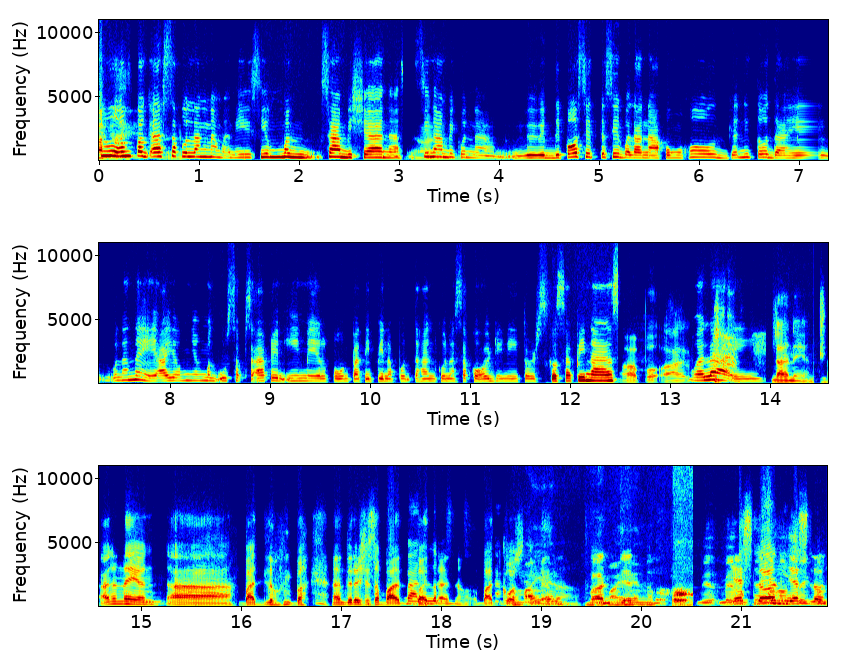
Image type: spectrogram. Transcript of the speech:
So, ang pag-asa ko lang naman is yung magsabi siya na sinabi ko na we will deposit kasi wala na akong hold ganito dahil wala na eh ayaw niyang mag-usap sa akin email phone pati pinapuntahan ko na sa coordinators ko sa Pinas Apo, ah, wala eh na na yun. Ano na yun? Ah, bad loan ba? Nandun na siya sa bad, Bad bad, ano, bad customer. Mamayan. na. Bad debt. Mamayan. Mer- meron Yes, po Lon. mga Yes, psycho- Lon.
